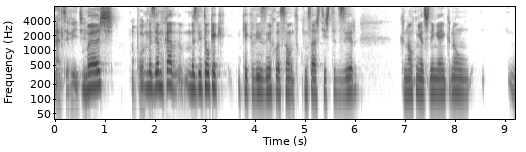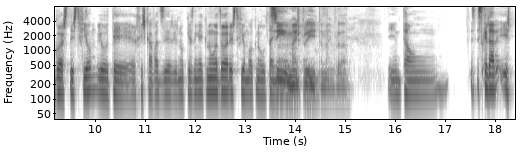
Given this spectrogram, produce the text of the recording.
Ah, de ceviche. mas, mas é um bocado. Mas então o que é que, o que, é que dizes em relação. Tu começaste isto a dizer que não conheces ninguém que não goste deste filme. Eu até arriscava a dizer: eu não conheço ninguém que não adore este filme ou que não o tenha. Sim, mais por aí também, é verdade. E então, se calhar este,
